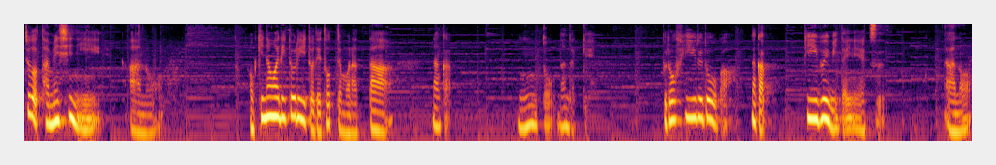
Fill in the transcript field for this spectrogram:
ちょっと試しにあの沖縄リトリートで撮ってもらったなんかうんとなんだっけプロフィール動画なんか PV みたいなやつ。あの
